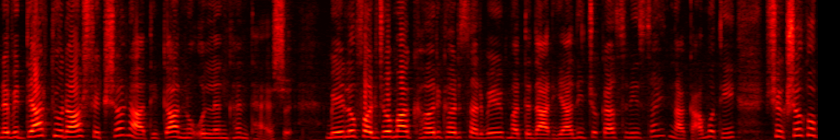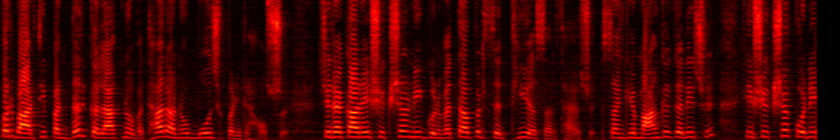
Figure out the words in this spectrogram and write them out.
અને વિદ્યાર્થીઓના શિક્ષણના અધિકારનું ઉલ્લંઘન થાય છે. બેલો ફરજોમાં ઘર ઘર સર્વે, મતદાર યાદી ચકાસણી સહિતના કામોથી શિક્ષકો પર બારથી પંદર કલાકનો વધારાનો બોજ પડી રહ્યો છે, જેના કારણે શિક્ષણની ગુણવત્તા પર સીધી અસર થાય છે. સંઘે માંગ કરી છે કે શિક્ષકોને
